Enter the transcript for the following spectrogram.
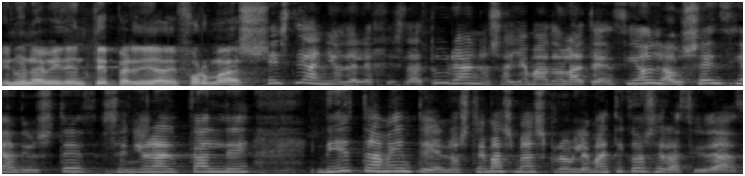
en una evidente pérdida de formas. Este año de legislatura nos ha llamado la atención la ausencia de usted, señor alcalde, directamente en los temas más problemáticos de la ciudad.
